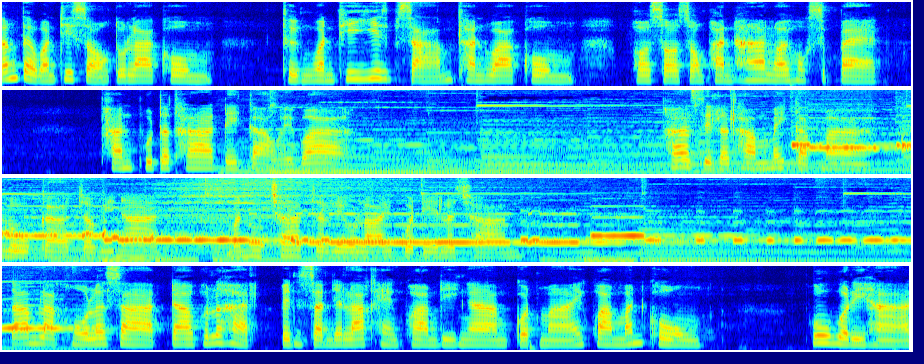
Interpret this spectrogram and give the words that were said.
ตั้งแต่วันที่ 2 ตุลาคม ถึงวันที่ 23 ธันวาคม พศ 2568 ท่านพุทธทาสได้กล่าวไว้ว่า ถ้าศีลธรรมไม่กลับมา โลกาจะวินาศมนุษยชาติจะเลวร้ายกว่าเดรัจฉานามหลักโหราศาสตร์ ดาวพฤหัสเป็นสัญลักษณ์แห่งความดีงาม กฎหมาย ความมั่นคง ผู้บริหาร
